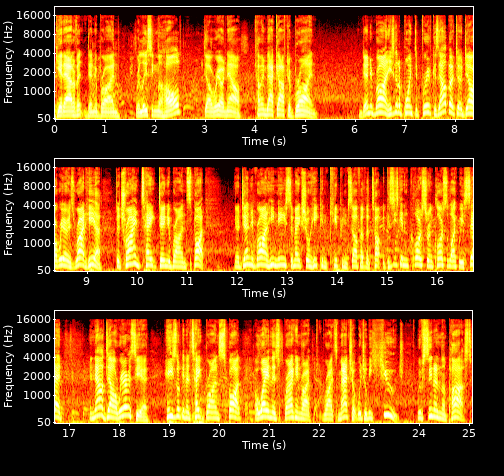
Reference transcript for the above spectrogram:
get out of it. Daniel Bryan releasing the hold. Del Rio now coming back after Bryan. Daniel Bryan, he's got a point to prove because Alberto Del Rio is right here to try and take Daniel Bryan's spot. You know, Daniel Bryan, he needs to make sure he can keep himself at the top because he's getting closer and closer, like we said. And now Del Rio's here. He's looking to take Bryan's spot away in this bragging rights matchup, which will be huge. We've seen it in the past.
